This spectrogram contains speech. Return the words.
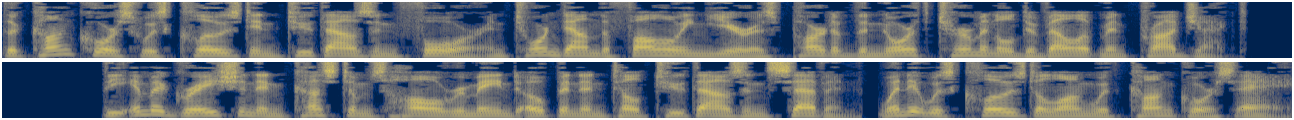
The concourse was closed in 2004 and torn down the following year as part of the North Terminal Development Project. The Immigration and Customs Hall remained open until 2007, when it was closed along with Concourse A.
